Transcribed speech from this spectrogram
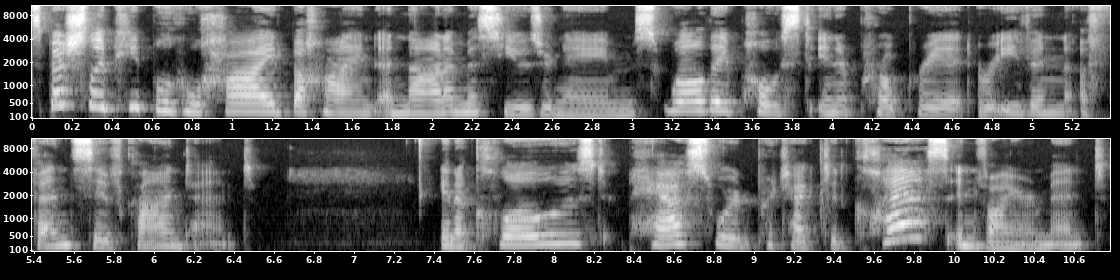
especially people who hide behind anonymous usernames while they post inappropriate or even offensive content. In a closed, password-protected class environment,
